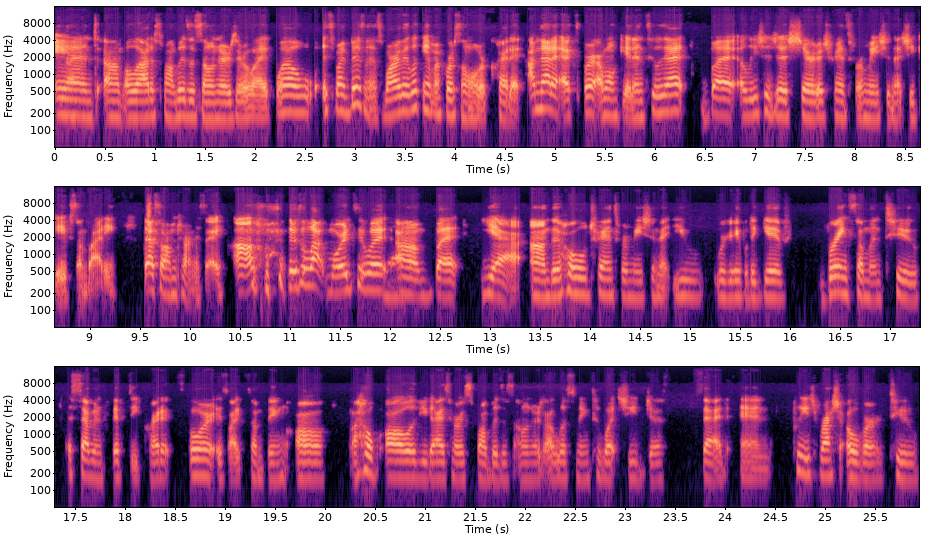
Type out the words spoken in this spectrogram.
And um, a lot of small business owners are like, well, it's my business. Why are they looking at my personal or credit? I'm not an expert. I won't get into that. But Alicia just shared a transformation that she gave somebody. That's all I'm trying to say. Um, there's a lot more to it. Yeah. Um, but yeah, um, the whole transformation that you were able to give, bring someone to a 750 credit score is like something all, I hope all of you guys who are small business owners are listening to what she just said. And please rush over to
